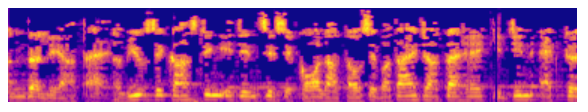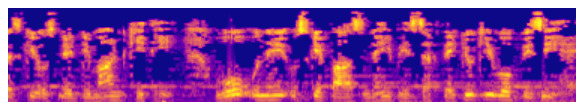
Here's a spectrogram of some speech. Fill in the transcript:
अंदर ले आता है। तभी उसे कास्टिंग एजेंसी से कॉल आता है। उसे बताया जाता है कि जिन एक्टर्स की उसने डिमांड की थी, वो उन्हें उसके पास नहीं भेज सकते, क्योंकि वो बिज़ी है।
